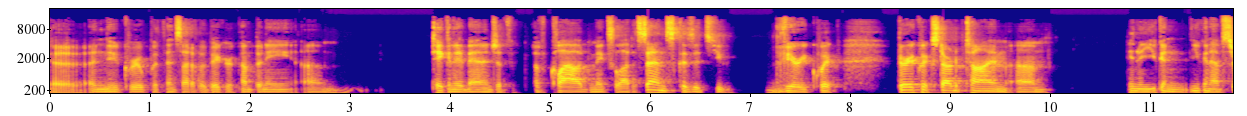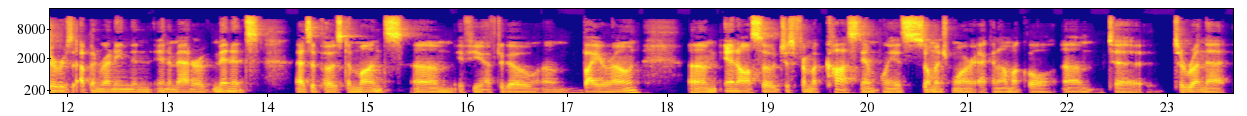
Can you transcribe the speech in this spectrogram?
a, a, new group with inside of a bigger company, um, taking advantage of of cloud makes a lot of sense because it's you very quick, very quick startup time. Um, you know you can you can have servers up and running in, in a matter of minutes as opposed to months um, if you have to go um, by your own um, and also just from a cost standpoint, it's so much more economical um, to to run that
